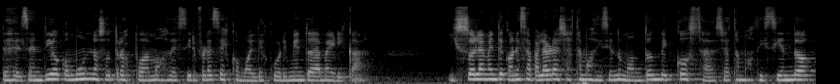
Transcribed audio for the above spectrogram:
Desde el sentido común nosotros podemos decir frases como el descubrimiento de América. Y solamente con esa palabra ya estamos diciendo un montón de cosas, ya estamos diciendo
